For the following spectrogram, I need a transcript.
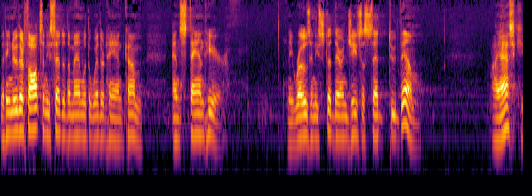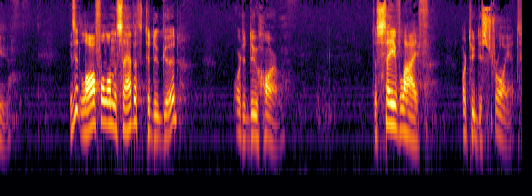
But he knew their thoughts, and he said to the man with the withered hand, Come and stand here. And he rose and he stood there, and Jesus said to them, I ask you, is it lawful on the Sabbath to do good or to do harm? To save life or to destroy it?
